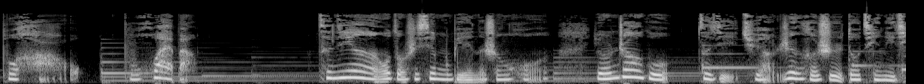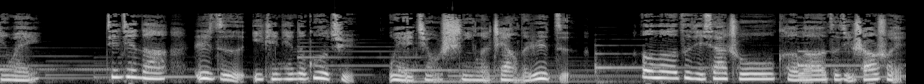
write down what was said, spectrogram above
不好不坏吧？曾经啊，我总是羡慕别人的生活，有人照顾自己，却要任何事都亲力亲为。渐渐的，日子一天天的过去，我也就适应了这样的日子。饿了自己下厨，渴了自己烧水，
